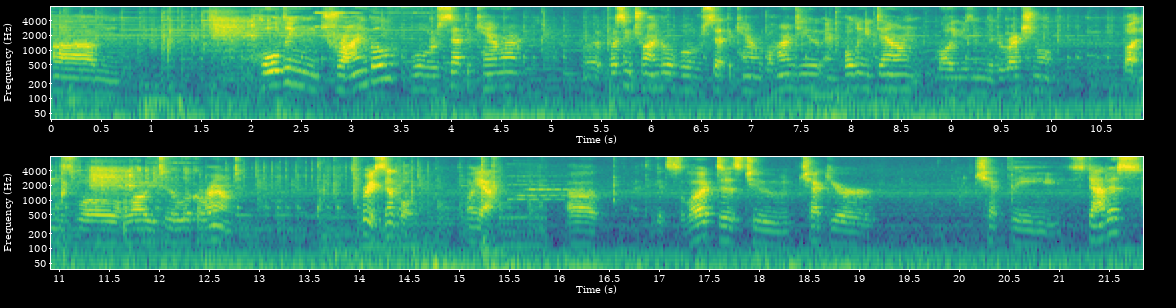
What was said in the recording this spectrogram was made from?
Um, holding triangle will reset the camera. Uh, pressing triangle will reset the camera behind you, and holding it down while using the directional buttons will allow you to look around. It's pretty simple. Oh yeah. Uh, I think it's select is to check your check the status.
